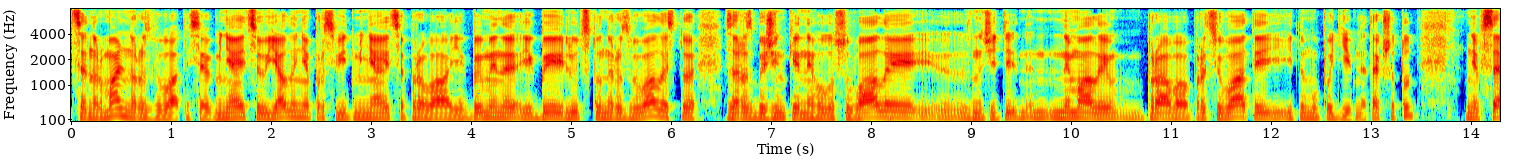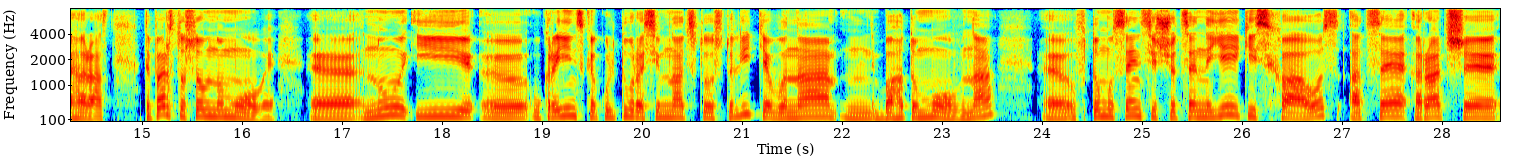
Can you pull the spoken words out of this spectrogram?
це нормально розвиватися. Міняється уявлення про світ, міняються права. Якби ми не якби людство не розвивалось, то зараз би жінки не голосували, значить, не мали права працювати і тому подібне. Так що тут все гаразд. Тепер стосовно мови. Е, ну і е, українська культура 17 століття вона багатомовна. Е, в тому сенсі, що це не є якийсь хаос, а це радше,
